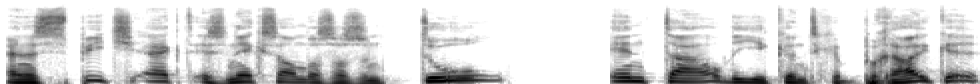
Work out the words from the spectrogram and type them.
En een speech act is niks anders dan een tool in taal die je kunt gebruiken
